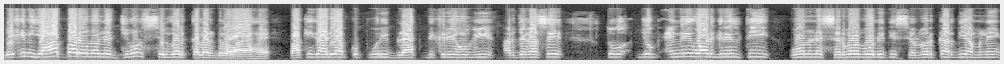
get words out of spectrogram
लेकिन यहाँ पर उन्होंने ज़रूर सिल्वर कलर डलवाया है। बाकी गाड़ी आपको पूरी ब्लैक दिख रही होगी हर जगह से। तो जो एंग्री वर्ड ग्रिल थी, वो उन्होंने सिल्वर बोली थी सिल्वर कर दिया हमने।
